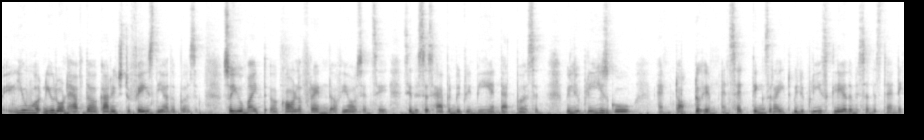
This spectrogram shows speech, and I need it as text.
You you don't have the courage to face the other person. So you might uh, call a friend of yours and say see this has happened between me and that person. Will you please go and talk to him and set things right? Will you please clear the misunderstanding?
